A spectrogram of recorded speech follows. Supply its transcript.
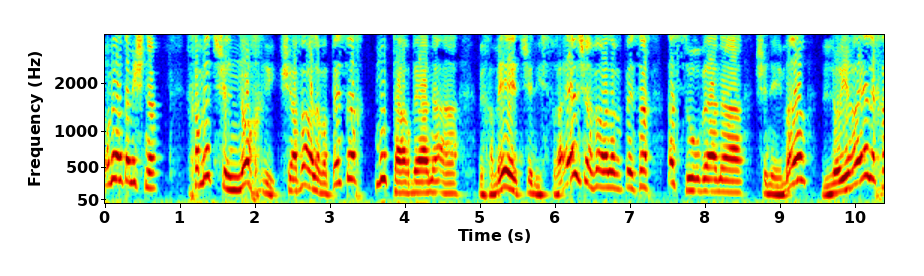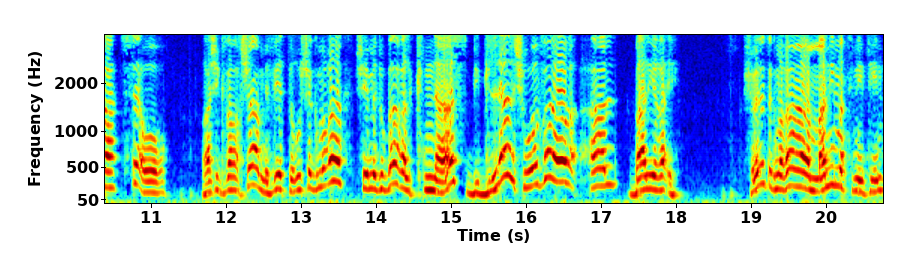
אומרת המשנה, חמץ של נוכרי שעבר עליו הפסח, מותר בהנאה, וחמץ של ישראל שעבר עליו הפסח, אסור בהנאה, שנאמר, לא יראה לך שעור. רש"י כבר עכשיו מביא את פירוש הגמרא שמדובר על קנס בגלל שהוא עבר על בל יראה. שואלת הגמרא, מאני מתניתין,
